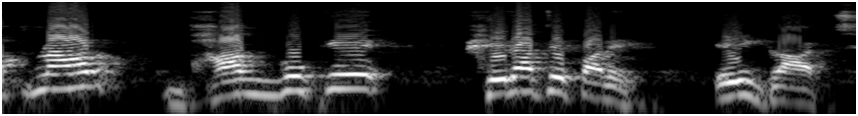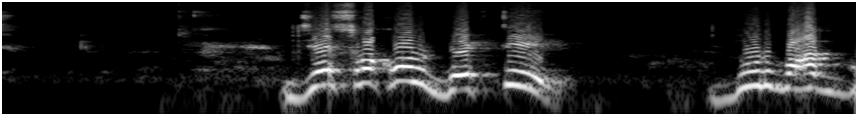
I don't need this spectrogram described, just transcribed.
আপনার ভাগ্যকে ফেরাতে পারে এই গাছ। যে সকল ব্যক্তির দুর্ভাগ্য,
